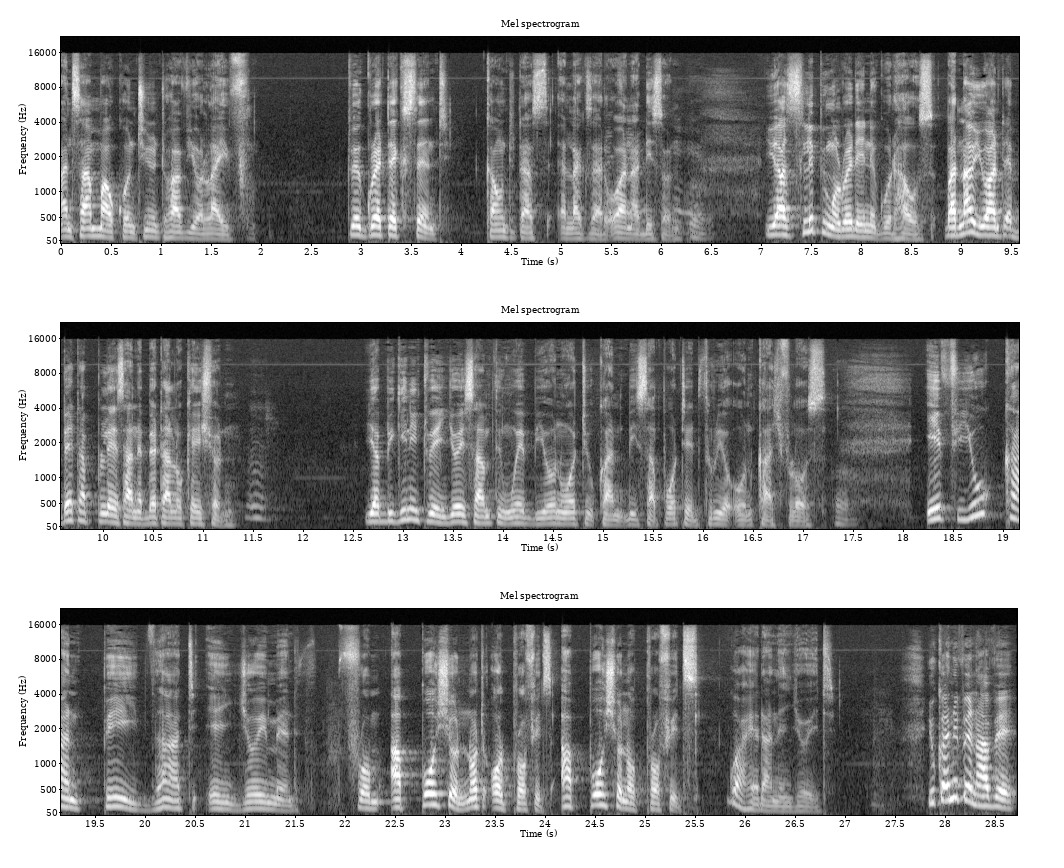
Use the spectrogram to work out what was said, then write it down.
and somehow continue to have your life, to a great extent, count it as a luxury or an addition. Mm. Mm. You are sleeping already in a good house, but now you want a better place and a better location. Mm. You are beginning to enjoy something way beyond what you can be supported through your own cash flows. If you can pay that enjoyment from a portion, not all profits, a portion of profits, go ahead and enjoy it. You can even have a,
